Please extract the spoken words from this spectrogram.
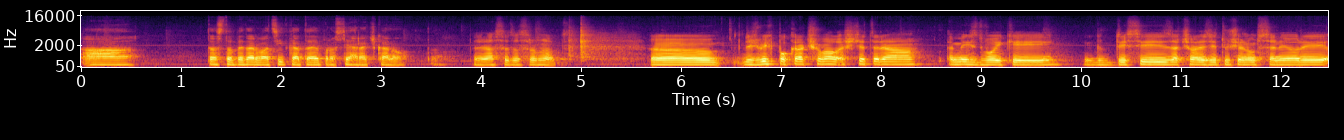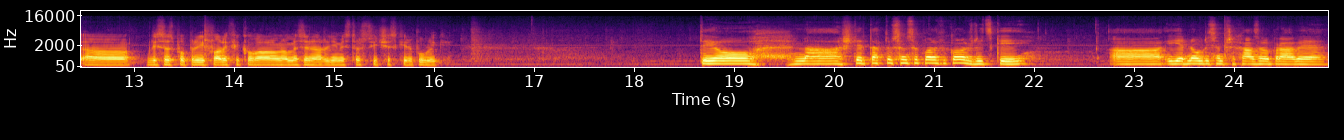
a ta 125 to je prostě hračka, no. Nedá se to srovnat. Eh, Když bych pokračoval ještě teda MX2, kdy jsi začal jezdit už jenom seniory a kdy se poprvé kvalifikoval na Mezinárodní mistrovství České republiky? Tyjo, na čtyřtaktu jsem se kvalifikoval vždycky a jednou, když jsem přecházel právě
